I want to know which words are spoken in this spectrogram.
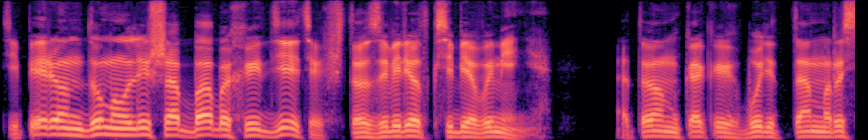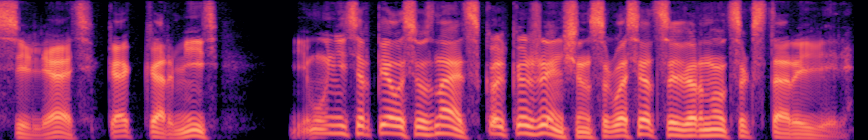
Теперь он думал лишь о бабах и детях, что заберет к себе в имение. О том, как их будет там расселять, как кормить, Ему не терпелось узнать, сколько женщин согласятся вернуться к старой вере.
